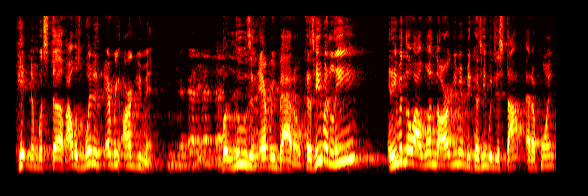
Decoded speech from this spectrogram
hitting him with stuff. I was winning every argument, but losing every battle. Because he would leave, and even though I won the argument because he would just stop at a point,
